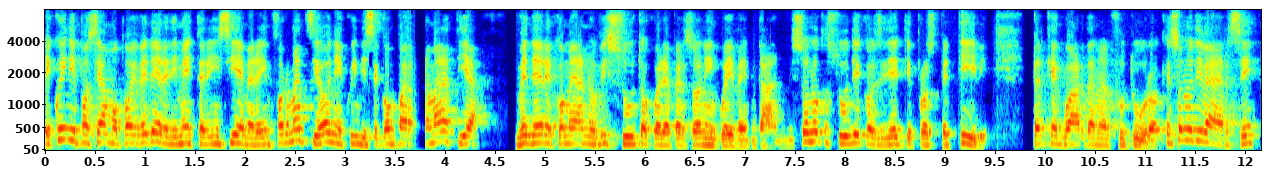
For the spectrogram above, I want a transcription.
e quindi possiamo poi vedere di mettere insieme le informazioni e quindi se compare una malattia vedere come hanno vissuto quelle persone in quei vent'anni. Sono studi cosiddetti prospettivi perché guardano al futuro, che sono diversi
